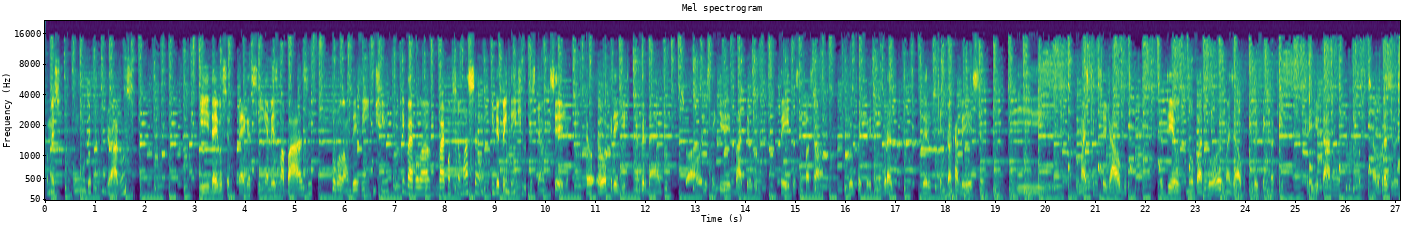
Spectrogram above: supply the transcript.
Começo com The Dragons, e daí você pega assim a mesma base rolar um D20 e vai rolar, vai acontecer uma ação, independente do sistema que seja. Eu, eu acredito que, na verdade, pessoal, eles têm que bater o peito assim falar assim, ó, o jogo foi feito no brasileiro que quebrou a cabeça e por mais que não seja algo, meu Deus, inovador, mas é algo que foi feito aqui. Acreditar no potencial do brasileiro.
